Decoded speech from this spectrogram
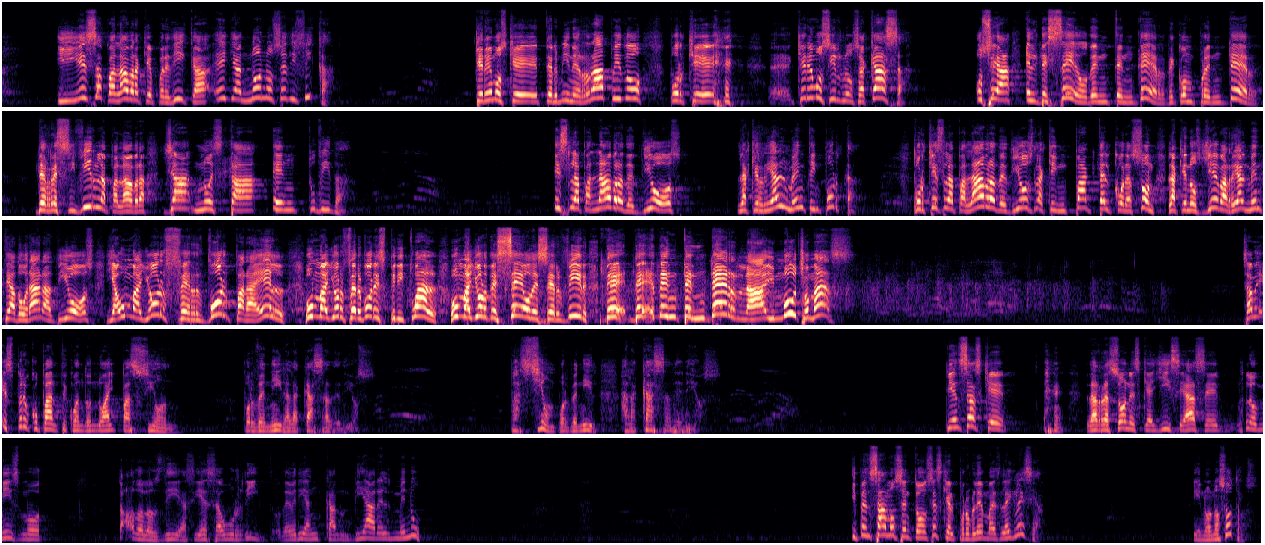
y esa palabra que predica, ella no nos edifica. Queremos que termine rápido porque queremos irnos a casa. O sea, el deseo de entender, de comprender de recibir la palabra ya no está en tu vida. Es la palabra de Dios la que realmente importa. Porque es la palabra de Dios la que impacta el corazón, la que nos lleva realmente a adorar a Dios y a un mayor fervor para Él, un mayor fervor espiritual, un mayor deseo de servir, de, de entenderla y mucho más. ¿Sabe? Es preocupante cuando no hay pasión por venir a la casa de Dios. Pasión por venir a la casa de Dios. ¿Piensas que la razón es que allí se hace lo mismo todos los días y es aburrido? Deberían cambiar el menú. Y pensamos entonces que el problema es la iglesia y no nosotros.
